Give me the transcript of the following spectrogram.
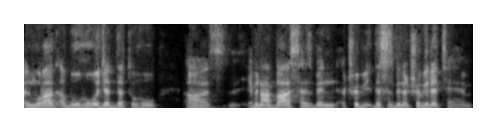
المراد أبوه وجدته uh, Ibn Abbas has been attributed this has been attributed to him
